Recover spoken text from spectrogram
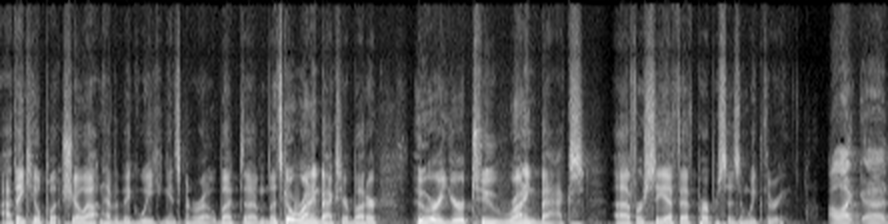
I think he'll put show out and have a big week against Monroe. But um, let's go running backs here, Butter. Who are your two running backs uh, for CFF purposes in week three? I like uh,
